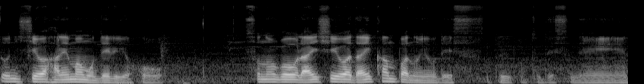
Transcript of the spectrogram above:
土日は晴れ間も出る予報。その後来週は大寒波のようです。ということですね。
